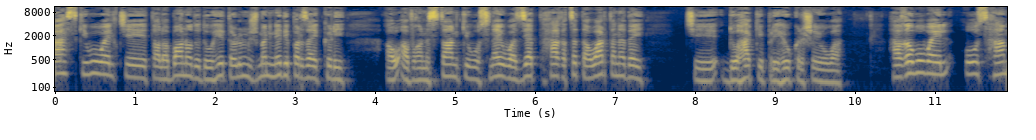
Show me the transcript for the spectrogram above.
بحث کې وویل چې طالبانو د دوه تړون ژمنې نه دی پر ځای کړي او افغانستان کې اوسنی وضعیت هغه څه ته ورته نه دی چې دوحه کې پرې هوکړه شوې وه هغه وویل اوس هم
